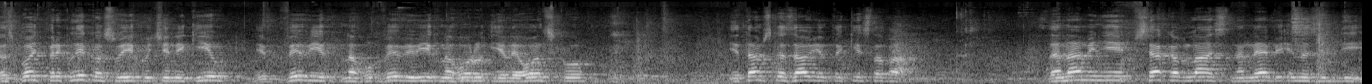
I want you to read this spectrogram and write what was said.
Господь прикликав своїх учеників і вивів їх на гору Ілеонську, і там сказав їм такі слова. Дана мені всяка власть на небі і на землі.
